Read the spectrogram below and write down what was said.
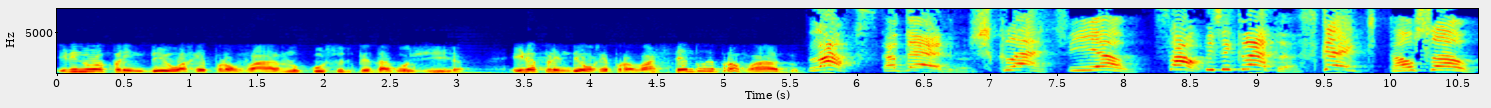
Ele não aprendeu a reprovar no curso de pedagogia. Ele aprendeu a reprovar sendo reprovado. Lápis, caderno, chiclete, peão, sal, bicicleta, skate, calção,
